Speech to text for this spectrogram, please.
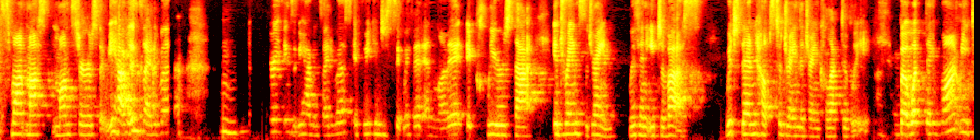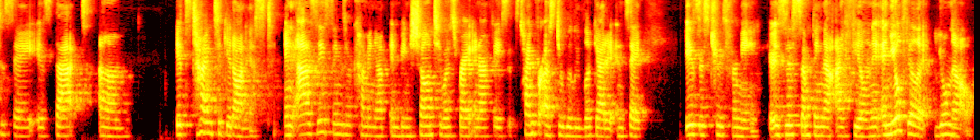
swamp monsters that we have inside of us. Things that we have inside of us, if we can just sit with it and love it, it clears that, it drains the drain within each of us, which then helps to drain the drain collectively. But what they want me to say is that um, it's time to get honest. And as these things are coming up and being shown to us right in our face, it's time for us to really look at it and say, is this truth for me? Is this something that I feel in it? And you'll feel it, you'll know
